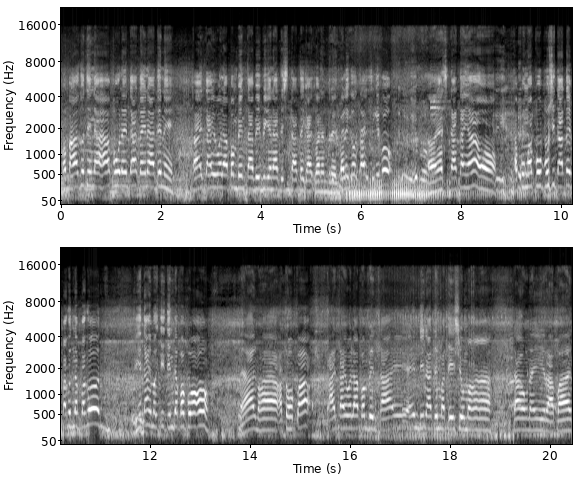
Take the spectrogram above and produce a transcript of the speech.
Mapagod din na hapo na yung tatay natin eh. Kahit tayo wala pang benta, bibigyan natin si tatay kahit 100. Balik ko tayo, sige po. Oh, yan si tatay ha, oh. Apong-apo po si tatay, pagod na pagod. Sige tayo, magtitinda pa po ako. Yan, mga katopa, kahit tayo wala pang benta, eh, eh, hindi natin matiis yung mga taong nahihirapan.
